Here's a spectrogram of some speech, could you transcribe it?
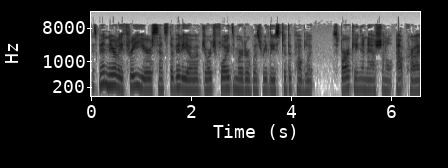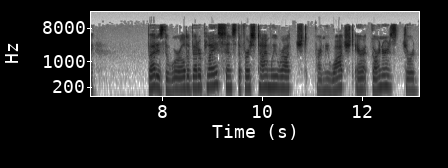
It's been nearly three years since the video of George Floyd's murder was released to the public, sparking a national outcry. But is the world a better place since the first time we watched, pardon me, watched Eric Garner's, George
